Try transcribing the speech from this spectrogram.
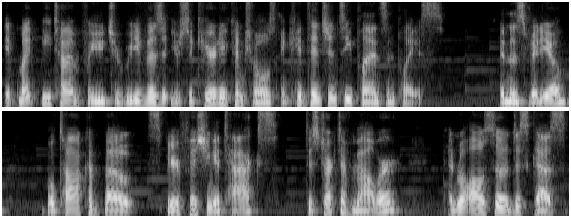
it might be time for you to revisit your security controls and contingency plans in place. In this video, we'll talk about spear phishing attacks, destructive malware, and we'll also discuss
